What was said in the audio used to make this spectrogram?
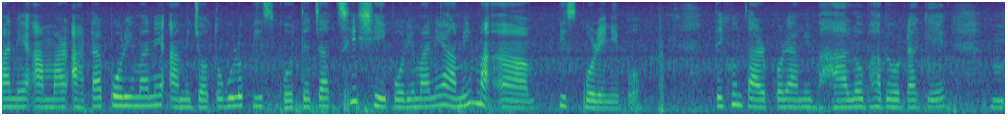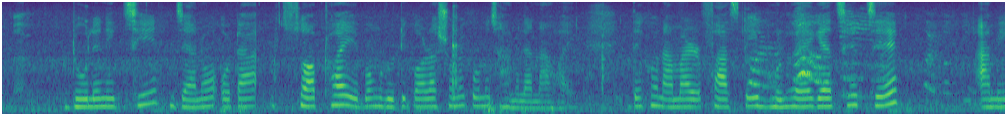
মানে আমার আটার পরিমাণে আমি যতগুলো পিস করতে চাচ্ছি, সেই পরিমাণে আমি পিস করে নেব। দেখুন, তারপরে আমি ভালোভাবে ওটাকে ডলে নিচ্ছি যেন ওটা সফট হয় এবং রুটি করার সময় কোনো ঝামেলা না হয়। দেখুন, আমার ফার্স্টেই ভুল হয়ে গেছে যে আমি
